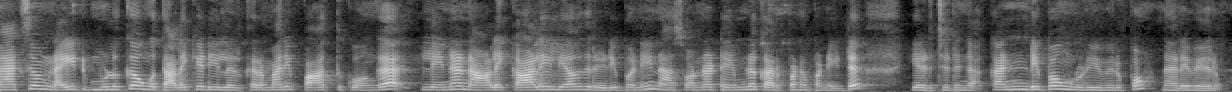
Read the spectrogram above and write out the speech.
மேக்ஸிமம் நைட் முழுக்க உங்கள் தலைக்கடியில் இருக்கிற மாதிரி பார்த்துக்கோங்க இல்லைன்னா நாளை காலையிலையாவது ரெடி பண்ணி நான் சொன்ன டைமில் கற்பனை பண்ணிவிட்டு எரிச்சிடுங்க. கண்டிப்பாக உங்களுடைய விருப்பம் நிறைவேறும்.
